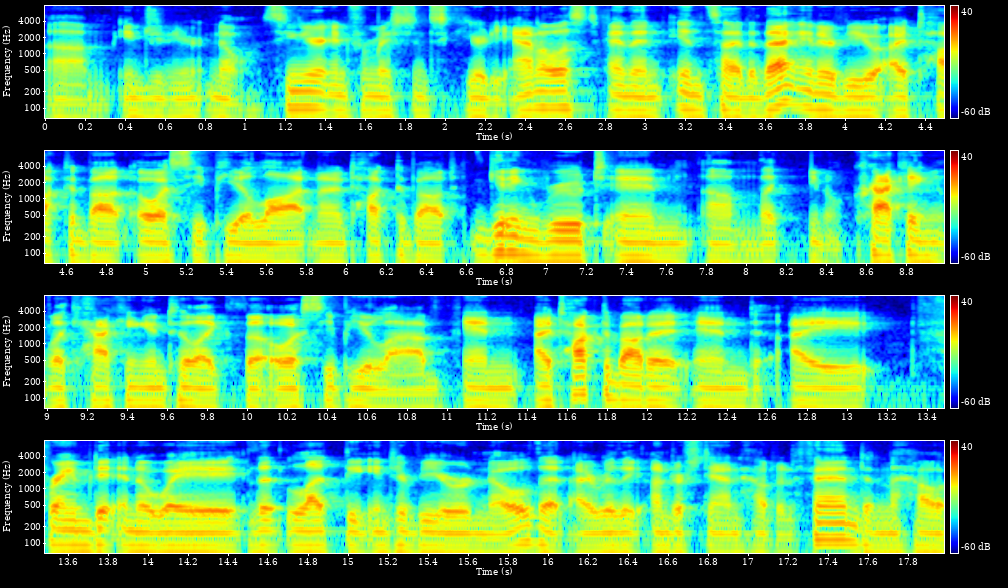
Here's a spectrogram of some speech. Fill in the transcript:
um, engineer, no, senior information security analyst. And then inside of that interview, I talked about OSCP a lot, and I talked about getting root and um, like you know cracking, like hacking into like the OSCP lab. And I talked about it, and I framed it in a way that let the interviewer know that I really understand how to defend and how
